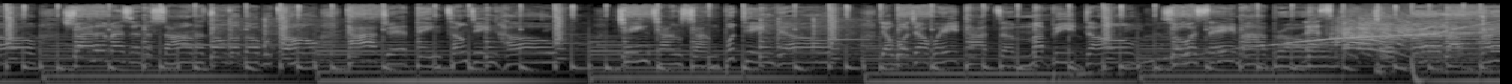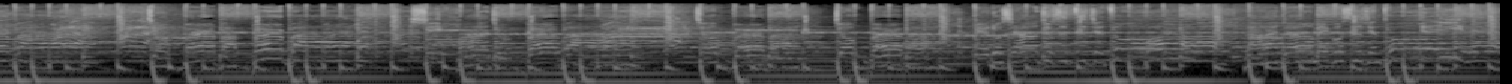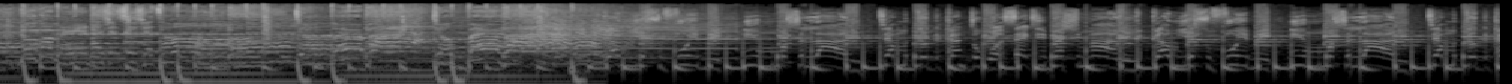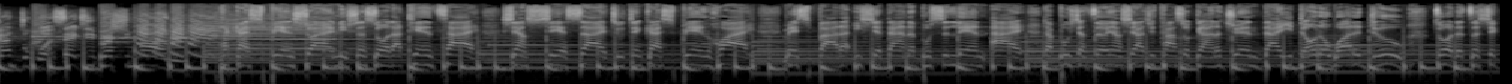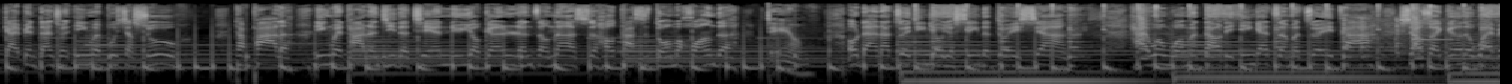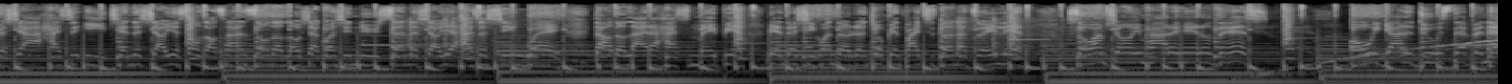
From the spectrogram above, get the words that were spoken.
摔了满身的伤，他装作都不痛。他决定从今后情场上不停留，要我教会他怎么被动。So I say my bro，就 bird 吧奔吧，就 bird 吧奔吧，喜欢就 bird 吧，就 bird 吧就 bird 吧，别多想，就他开始变帅，女生说他天才，像是谢赛，逐渐开始变坏。没事把他一些，但那不是恋爱。他不想这样下去，他说感到倦怠。Don't know what to do，做的这些改变，单纯因为不想输。他怕了，因为他人记得前女友跟人走，那时候他是多么慌的。Damn，哦，但他最近又有新的对象。还问我们到底应该怎么追他？小帅哥的外表下，还是以前的小叶送早餐，送到楼下关心女生的小叶还算欣慰。道德来的还是没变，面对喜欢的人就变白痴的那嘴脸。So I'm showing him how to handle this. All we gotta do is step in it.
